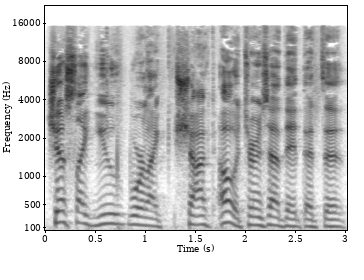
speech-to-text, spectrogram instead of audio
just like you were like shocked. Oh, it turns out that, that the,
